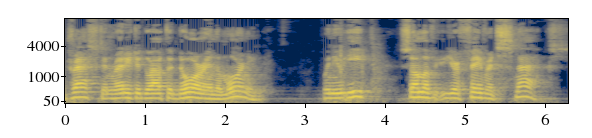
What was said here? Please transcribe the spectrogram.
dressed and ready to go out the door in the morning, when you eat some of your favorite snacks,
